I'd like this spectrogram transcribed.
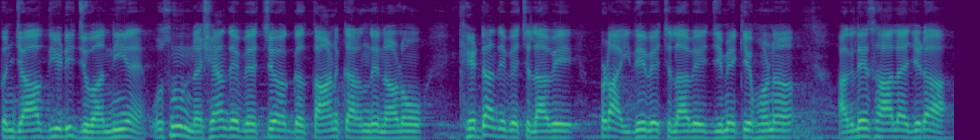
ਪੰਜਾਬ ਦੀ ਜਿਹੜੀ ਜਵਾਨੀ ਹੈ ਉਸ ਨੂੰ ਨਸ਼ਿਆਂ ਦੇ ਵਿੱਚ ਗਲਤਾਨ ਕਰਨ ਦੇ ਨਾਲੋਂ ਖੇਡਾਂ ਦੇ ਵਿੱਚ ਲਾਵੇ ਪੜ੍ਹਾਈ ਦੇ ਵਿੱਚ ਲਾਵੇ ਜਿਵੇਂ ਕਿ ਹੁਣ ਅਗਲੇ ਸਾਲ ਹੈ ਜਿਹੜਾ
